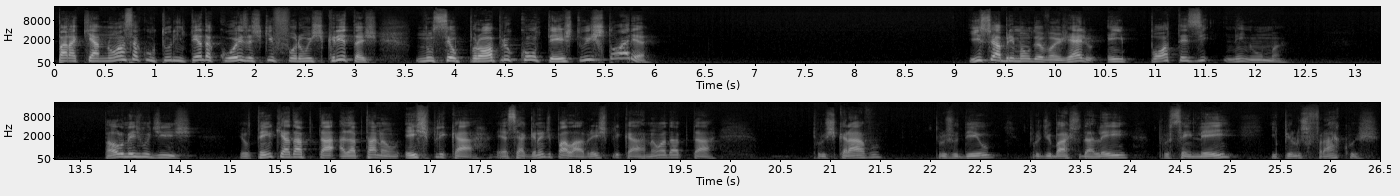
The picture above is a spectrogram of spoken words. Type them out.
para que a nossa cultura entenda coisas que foram escritas no seu próprio contexto e história. Isso é abrir mão do evangelho em hipótese nenhuma. Paulo mesmo diz: eu tenho que adaptar, adaptar não, explicar. Essa é a grande palavra, explicar, não adaptar. Para o escravo, para o judeu, para o debaixo da lei, para o sem lei e pelos fracos.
